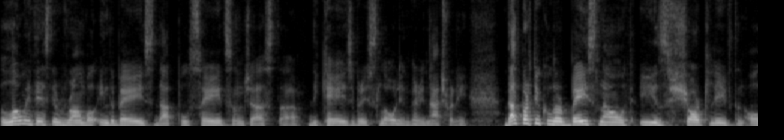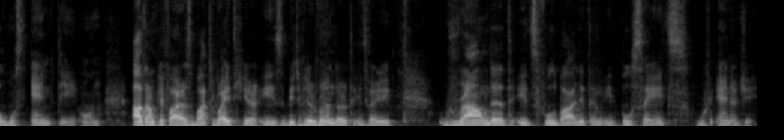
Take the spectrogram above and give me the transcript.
low intensity rumble in the bass that pulsates and just uh, decays very slowly and very naturally. That particular bass note is short-lived and almost empty on other amplifiers, but right here is beautifully rendered, it's very rounded, it's full-bodied and it pulsates with energy.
